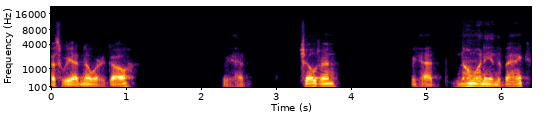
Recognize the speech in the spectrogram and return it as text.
because we had nowhere to go. We had children. We had no money in the bank.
